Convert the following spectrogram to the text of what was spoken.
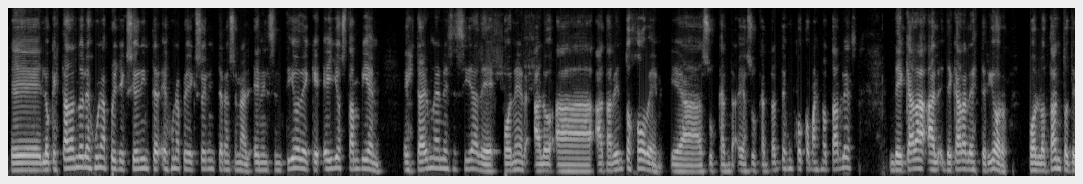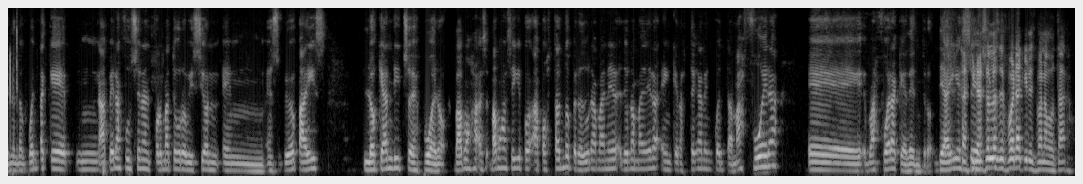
eh, lo que está dándole es una proyección inter- es una proyección internacional en el sentido de que ellos también están en una necesidad de poner a, lo- a, a talento joven y a, sus canta- y a sus cantantes un poco más notables de cara al, de cara al exterior. Por lo tanto, teniendo en cuenta que mm, apenas funciona el formato Eurovisión en, en su propio país, lo que han dicho es, bueno, vamos a, vamos a seguir po- apostando, pero de una manera, de una manera en que nos tengan en cuenta más fuera, eh, más fuera que dentro. De ahí Al ese, final son los de fuera quienes van a votar.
